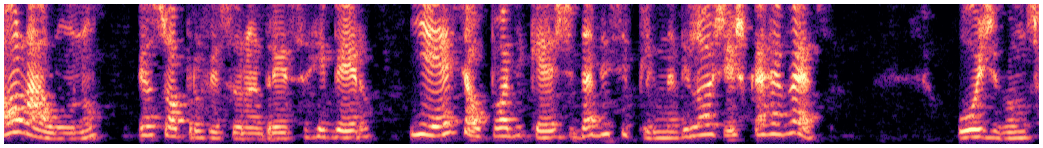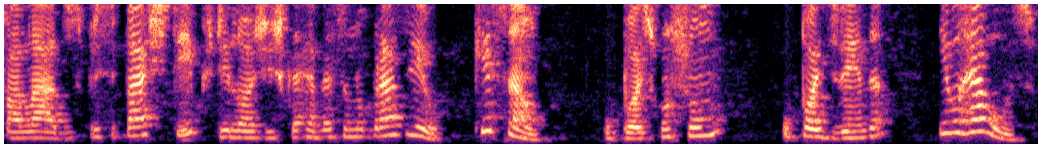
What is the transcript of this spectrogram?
Olá, aluno! Eu sou a professora Andressa Ribeiro e esse é o podcast da disciplina de Logística Reversa. Hoje vamos falar dos principais tipos de logística reversa no Brasil, que são o pós-consumo, o pós-venda e o reuso.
